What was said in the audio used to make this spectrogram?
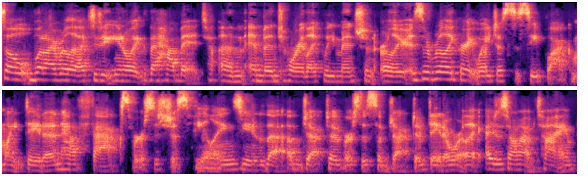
So, what I really like to do, you know, like the habit um, inventory, like we mentioned earlier, is a really great way just to see black and white data and have facts versus just feelings, you know, that objective versus subjective data where like, I just don't have time.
